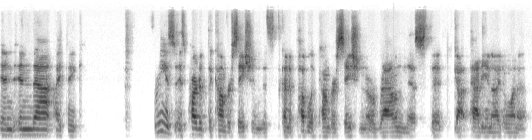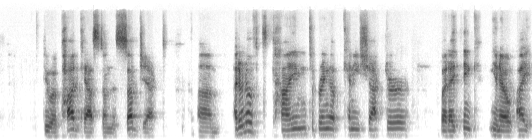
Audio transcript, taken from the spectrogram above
and, and that I think for me is, is part of the conversation, this kind of public conversation around this that got Patty and I to want to do a podcast on this subject. Um, I don't know if it's time to bring up Kenny Schachter, but I think you know I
